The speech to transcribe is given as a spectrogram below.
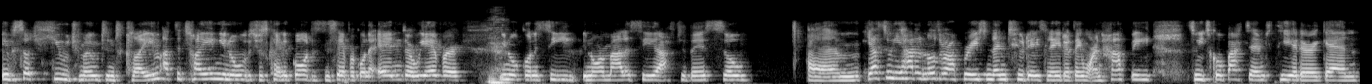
it was such a huge mountain to climb at the time. You know, it was just kind of, God, is this ever going to end? Are we ever, Yeah. you know, going to see normalcy after this? So, um, yeah, so he had another operation. Then two days later, they weren't happy, so he had to go back down to theatre again.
